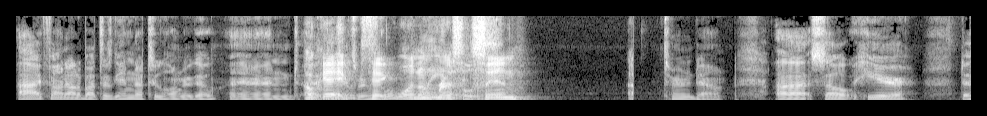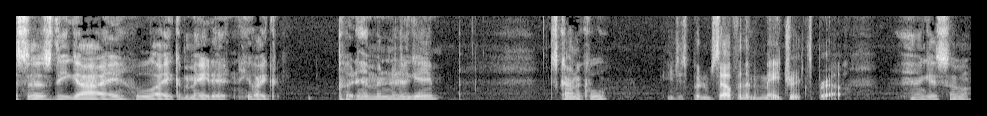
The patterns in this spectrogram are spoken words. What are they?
Sin. I found out about this game not too long ago, and Okay, it's really take cool. one on Wrestle Sin. Turn it down. Uh, so here, this is the guy who like made it. He like put him into the game. It's kind of cool. He just put himself in the Matrix, bro. Yeah, I guess so.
